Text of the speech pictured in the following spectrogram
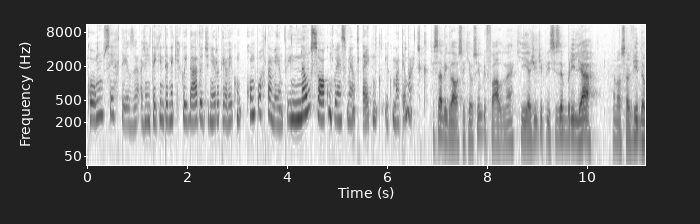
Com certeza. A gente tem que entender que cuidar do dinheiro tem a ver com comportamento e não só com conhecimento técnico e com matemática. Você sabe, Glaucia, que eu sempre falo, né, que a gente precisa brilhar na nossa vida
